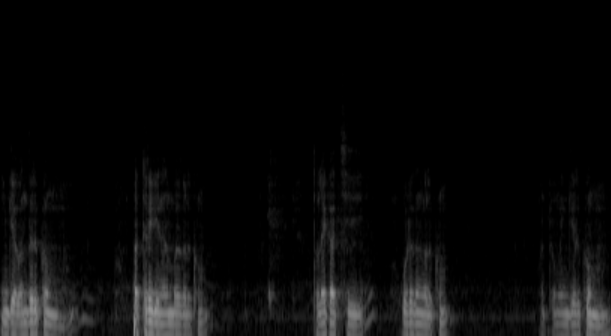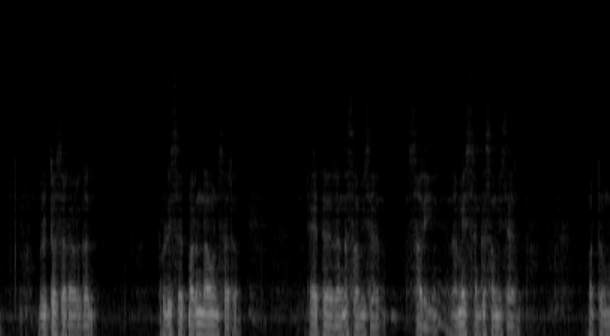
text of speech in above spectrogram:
இங்கே வந்திருக்கும் பத்திரிகை நண்பர்களுக்கும் தொலைக்காட்சி ஊடகங்களுக்கும் மற்றும் இங்கே இருக்கும் பிரிட்டோ சார் அவர்கள் producer Paranthaman sir director Rangasamy sir sorry Ramesh Rangasamy sir மற்றும்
